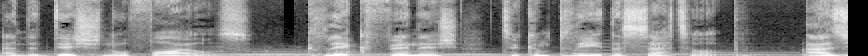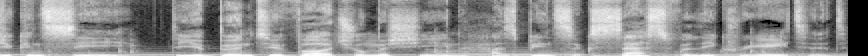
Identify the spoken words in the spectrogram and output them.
and additional files. Click Finish to complete the setup. As you can see, the Ubuntu virtual machine has been successfully created.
